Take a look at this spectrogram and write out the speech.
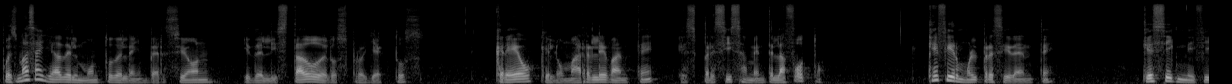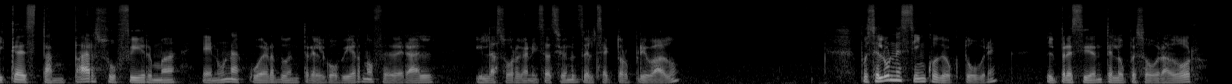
Pues más allá del monto de la inversión y del listado de los proyectos, creo que lo más relevante es precisamente la foto. ¿Qué firmó el presidente? ¿Qué significa estampar su firma en un acuerdo entre el gobierno federal y las organizaciones del sector privado? Pues el lunes 5 de octubre, el presidente López Obrador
